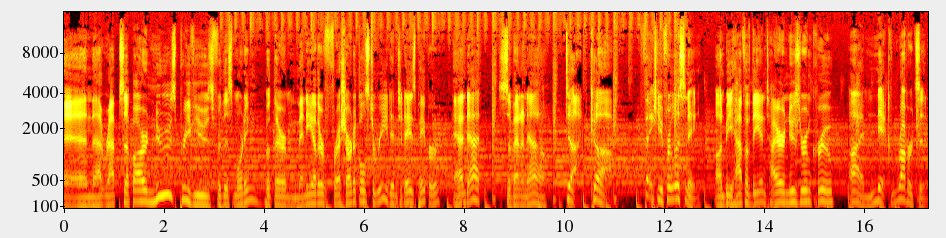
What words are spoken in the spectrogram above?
And that wraps up our news previews for this morning, but there are many other fresh articles to read in today's paper and at savannahnow.com. Thank you for listening. On behalf of the entire newsroom crew, I'm Nick Robertson.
